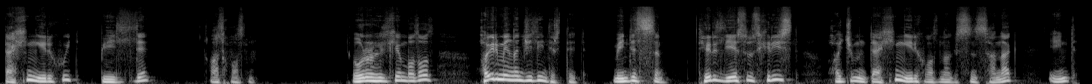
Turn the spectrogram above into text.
дахин ирэх үед биелэлээ олох болно. Өөрөөр хэлэх юм бол 2000 жилийн тэртет мэндэлсэн тэрл Есүс Христ хожим дахин ирэх болно гэсэн санааг энд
